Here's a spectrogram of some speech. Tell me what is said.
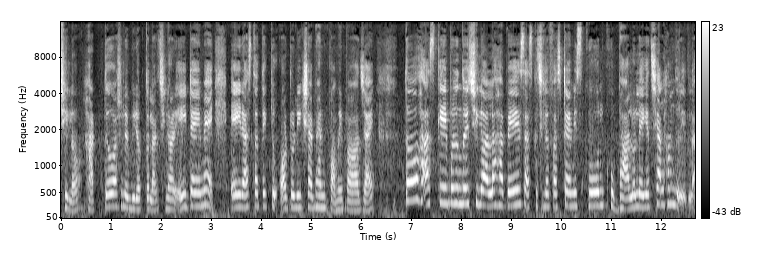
ছিল, হাঁটতেও আসলে বিরক্ত লাগছিল। আর এই টাইমে এই রাস্তাতে একটু অটো রিক্সা ভ্যান কমই পাওয়া যায়। তো আজকে এই পর্যন্তই ছিল। আল্লাহ হাফেজ। আজকে ছিল ফার্স্ট টাইম স্কুল খুব ভালো লেগেছে। আলহামদুলিল্লাহ।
